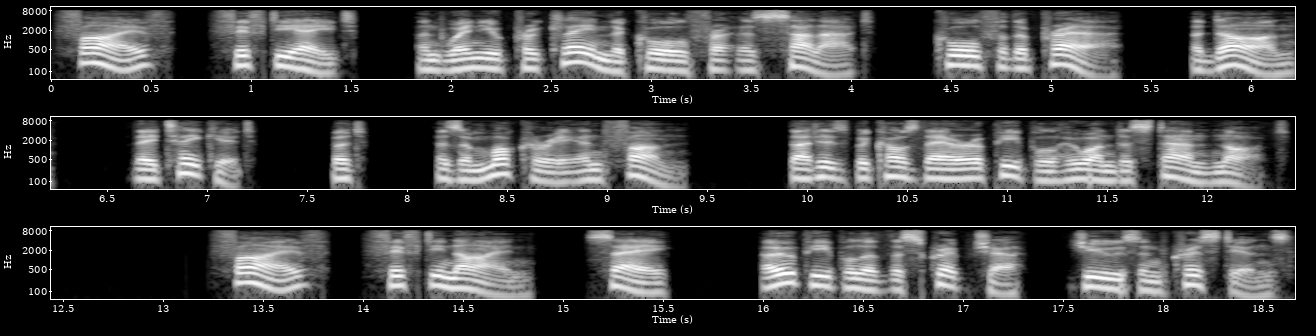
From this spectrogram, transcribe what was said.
5. 58. And when you proclaim the call for as salat, call for the prayer, adhan, they take it, but, as a mockery and fun. That is because they are people who understand not. 5. 59. Say, O people of the scripture, Jews and Christians,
